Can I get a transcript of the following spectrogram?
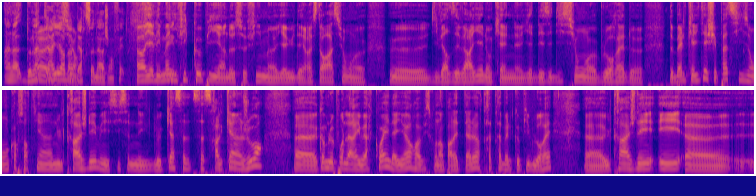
à la- de l'intérieur d'un personnage en fait. Alors il y a des magnifiques copies hein, de ce film. Il y a eu des restaurations euh, euh, diverses et variées. Donc il y a, une, il y a des éditions euh, Blu-ray de, de belle qualité. Je sais pas s'ils ont encore sorti un Ultra HD, mais si ce n'est le cas, ça, ça sera le cas un jour. Euh, comme le pont de la rivière Kwai d'ailleurs, puisqu'on en parlait tout à l'heure. Très très belle copie Blu-ray euh, Ultra HD et euh,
